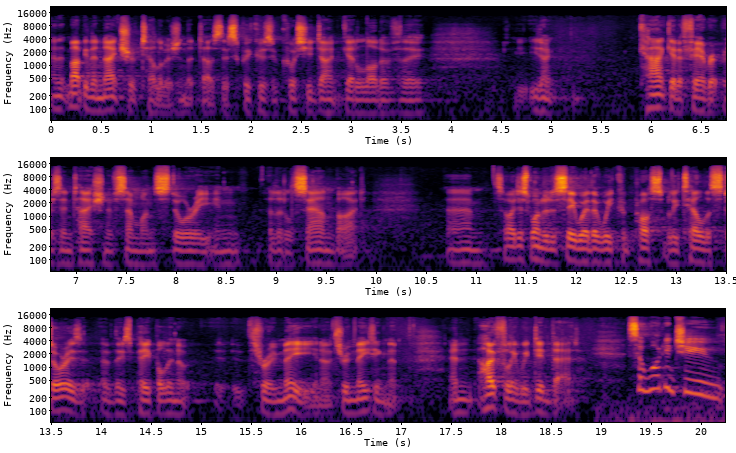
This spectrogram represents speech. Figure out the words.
and it might be the nature of television that does this because, of course, you don't get a lot of the, you don't can't get a fair representation of someone's story in a little soundbite. Um, so I just wanted to see whether we could possibly tell the stories of these people a, through me, you know, through meeting them, and hopefully we did that. So what did you,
